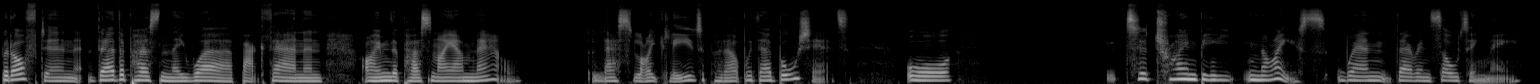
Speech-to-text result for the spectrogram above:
but often they're the person they were back then, and I'm the person I am now. Less likely to put up with their bullshit or to try and be nice when they're insulting me.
